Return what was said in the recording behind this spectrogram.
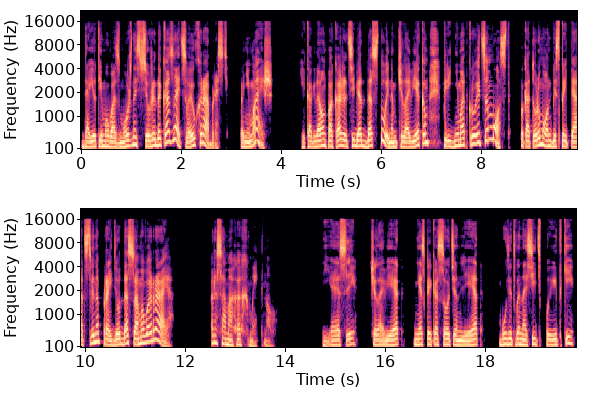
дает ему возможность все же доказать свою храбрость, понимаешь? И когда он покажет себя достойным человеком, перед ним откроется мост, по которому он беспрепятственно пройдет до самого рая. Росомаха хмыкнул. Если человек несколько сотен лет будет выносить пытки,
